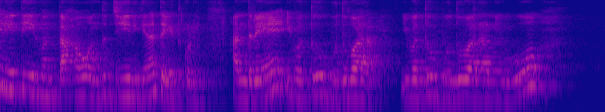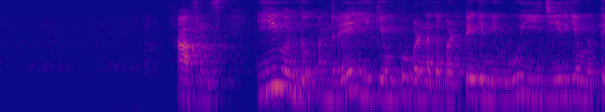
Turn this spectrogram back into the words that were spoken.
ರೀತಿ ಇರುವಂತಹ ಒಂದು ಜೀರಿಗೆನ ತೆಗೆದುಕೊಳ್ಳಿ. ಅಂದರೆ ಇವತ್ತು ಬುಧವಾರ ಇವತ್ತು ಬುಧವಾರ ನೀವು ಹಾಂ ಫ್ರೆಂಡ್ಸ್ ಈ ಒಂದು ಅಂದರೆ ಈ ಕೆಂಪು ಬಣ್ಣದ ಬಟ್ಟೆಗೆ ನೀವು ಈ ಜೀರಿಗೆ ಮತ್ತು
